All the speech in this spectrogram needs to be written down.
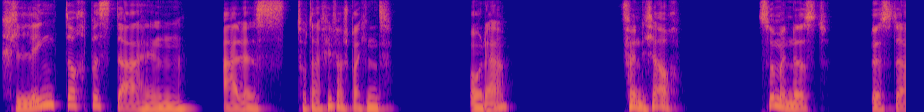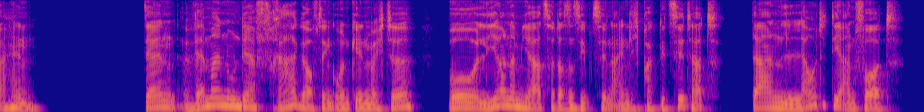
Klingt doch bis dahin alles total vielversprechend. Oder? Finde ich auch. Zumindest bis dahin. Denn wenn man nun der Frage auf den Grund gehen möchte, wo Leon im Jahr 2017 eigentlich praktiziert hat, dann lautet die Antwort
